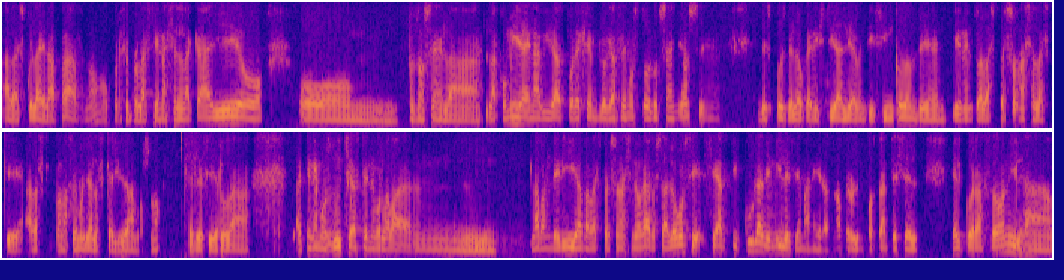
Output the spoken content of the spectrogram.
a la Escuela de la Paz, ¿no? por ejemplo, las cenas en la calle o, o pues no sé, la, la comida de Navidad, por ejemplo, que hacemos todos los años eh, después de la Eucaristía el día 25, donde vienen todas las personas a las que a las que conocemos y a las que ayudamos, ¿no? Es decir, la, tenemos duchas, tenemos la, lavandería para las personas sin hogar. O sea, luego se, se articula de miles de maneras, ¿no? Pero lo importante es el, el corazón y la,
